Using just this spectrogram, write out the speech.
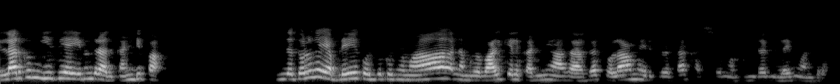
எல்லாருக்கும் ஈஸியா இருந்துடாது கண்டிப்பா. இந்த தொழுகை அப்படியே கொஞ்சம் கொஞ்சமா நம்ம வாழ்க்கையில கண்ணி ஆக ஆக தொழாம இருக்கிறது தான் கஷ்டம் அப்படின்ற நிலைமை வந்துடும்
